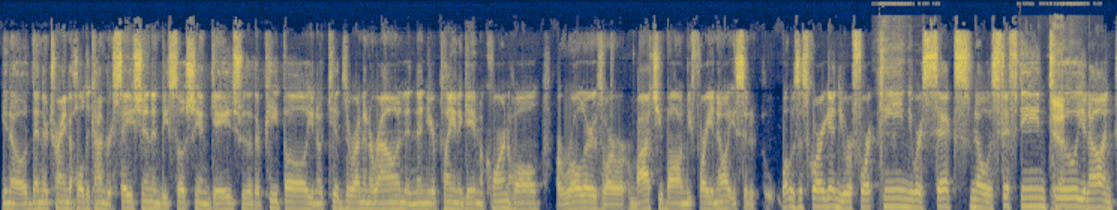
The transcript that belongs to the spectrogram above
you know, then they're trying to hold a conversation and be socially engaged with other people. You know, kids are running around and then you're playing a game of cornhole or rollers or, or bocce ball. And before you know it, you said, what was the score again? You were 14, you were six. No, it was 15, two, yeah. you know, and,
